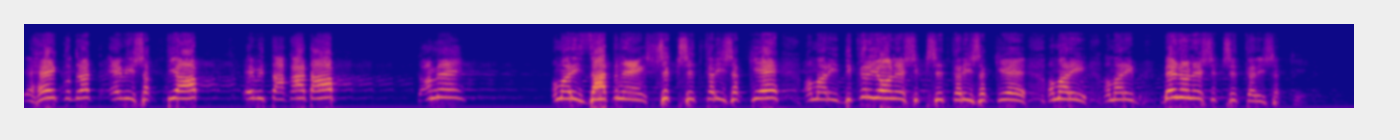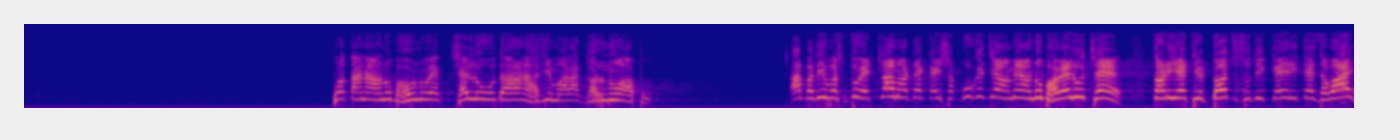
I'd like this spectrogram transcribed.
કે, હે કુદરત, એવી શક્તિ આપ, એવી તાકાત આપ અમે અમારી જાતને શિક્ષિત કરી શકીએ, અમારી દીકરીઓને શિક્ષિત કરી શકીએ, અમારી અમારી બહેનોને શિક્ષિત કરી શકીએ. પોતાના અનુભવનું એક છેલ્લું ઉદાહરણ હજી મારા ઘરનું આપું. આ બધી વસ્તુ એટલા માટે કહી શકું કે જે અમે અનુભવેલું છે. તળિયેથી ટોચ સુધી કઈ રીતે જવાય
